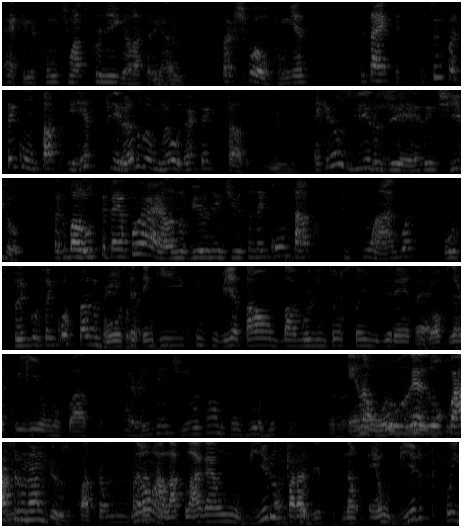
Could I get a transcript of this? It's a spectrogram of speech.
É, aquele fungo que mata formiga lá, tá ligado? Uhum. Só que, tipo, o fungo é. Você tá. Se você tem contato e respirando no mesmo lugar, você tá infectado. Uhum. É que nem os vírus de Resident Evil, só que o bagulho você pega por ar. Lá no vírus Resident Evil você não tem contato tipo, com água, ou sangue, ou só encostar no bicho. Ou você tem que injetar um bagulho no teu sangue direto, É. igual fizeram com o Irion no 4. É, Resident Evil tem uns, uns vírus muito bizarros. Tem não, um o, o do 4 Sim. não é um vírus, o 4 é um Não, parasita. a La Plaga é um É vírus um que foi, parasita. Não, é um vírus que foi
